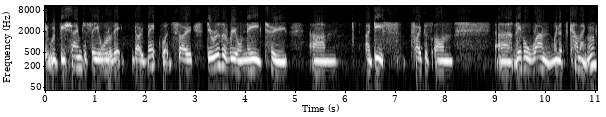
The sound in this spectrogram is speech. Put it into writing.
it would be a shame to see all of that go backwards. So there is a real need to, um, I guess, focus on uh, level one when it's coming,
